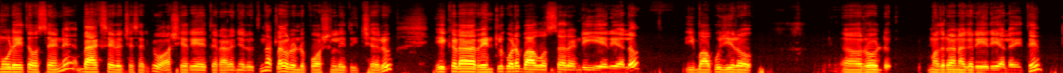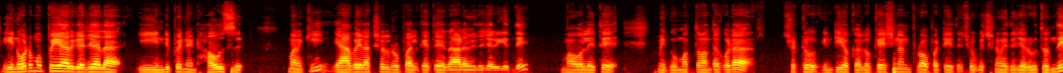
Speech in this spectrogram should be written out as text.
మూడు అయితే వస్తాయండి. బ్యాక్ సైడ్ వచ్చేసరికి వాష్ ఏరియా అయితే రావడం జరుగుతుంది. అట్లా రెండు పోర్షన్లు అయితే ఇచ్చారు. ఇక్కడ రెంట్లు కూడా బాగా వస్తారండి ఈ ఏరియాలో. ఈ బాపూజీరావు రోడ్ మధురానగర్ ఏరియాలో అయితే. ఈ నూట ముప్పై ఆరు గజాల ఈ ఇండిపెండెంట్ హౌస్ మనకి యాభై లక్షల రూపాయలకైతే రావడం అయితే జరిగింది. మా వాళ్ళు అయితే మీకు మొత్తం అంతా కూడా చుట్టూ ఇంటి యొక్క లొకేషన్ అండ్ ప్రాపర్టీ అయితే చూపించడం అయితే జరుగుతుంది.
